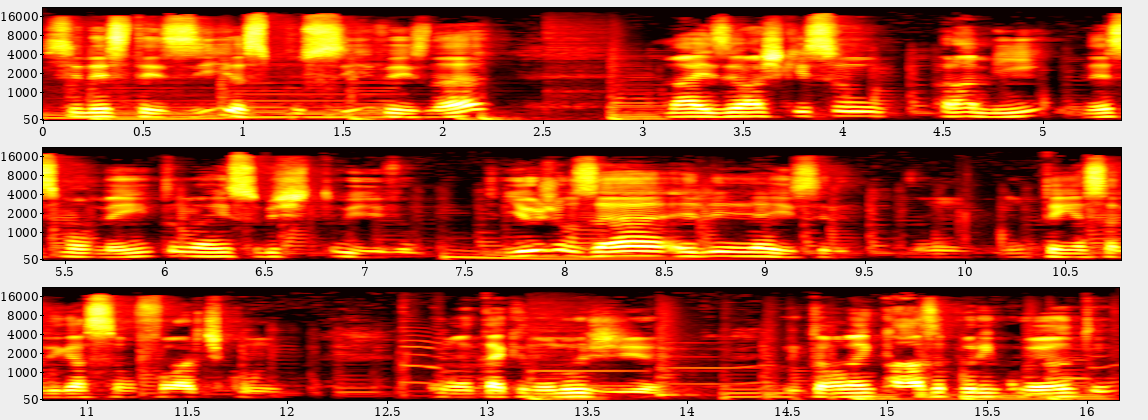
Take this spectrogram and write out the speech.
sinestesias possíveis, né? Mas eu acho que isso, pra mim, nesse momento, é insubstituível. E o José, ele é isso, ele não, não tem essa ligação forte com, com a tecnologia. Então lá em casa, por enquanto,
